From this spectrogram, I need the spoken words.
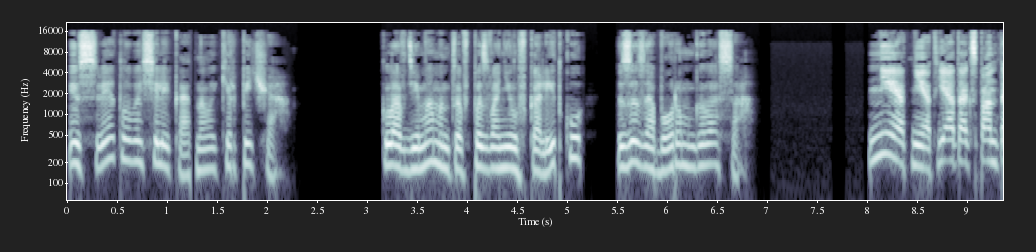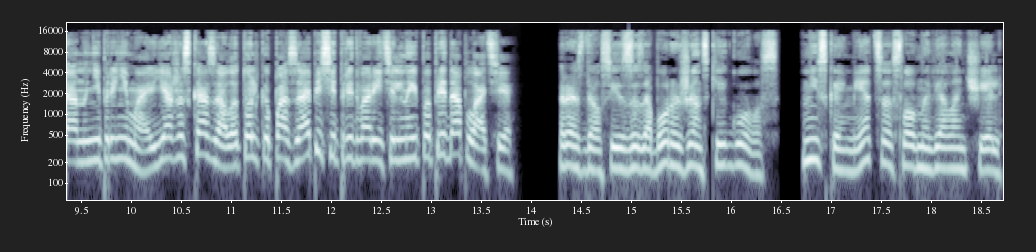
из светлого силикатного кирпича. Клавдий Мамонтов позвонил в калитку, за забором голоса. «Нет, нет, я так спонтанно не принимаю, я же сказала, только по записи предварительной и по предоплате». Раздался из-за забора женский голос. Низкая меца, словно виолончель,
